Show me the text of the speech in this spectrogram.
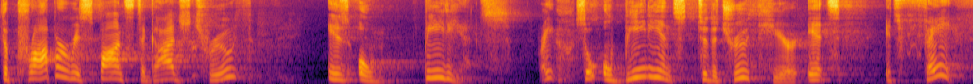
The proper response to God's truth is obedience, right? So obedience to the truth here, it's it's faith.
